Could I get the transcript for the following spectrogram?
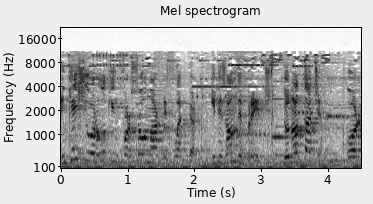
In case you are looking for sonar deflector, it is on the bridge. Do not touch it, or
